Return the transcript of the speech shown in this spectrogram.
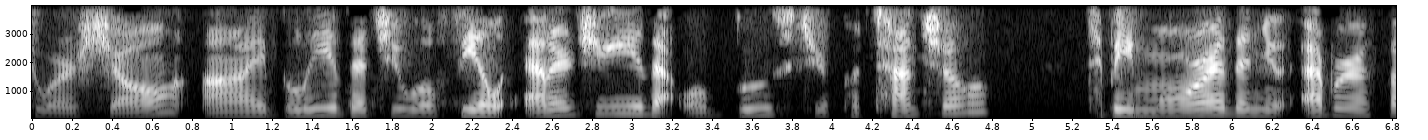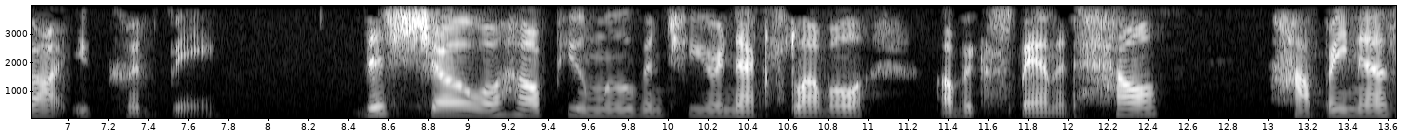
to our show, I believe that you will feel energy that will boost your potential to be more than you ever thought you could be. This show will help you move into your next level of expanded health, happiness,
